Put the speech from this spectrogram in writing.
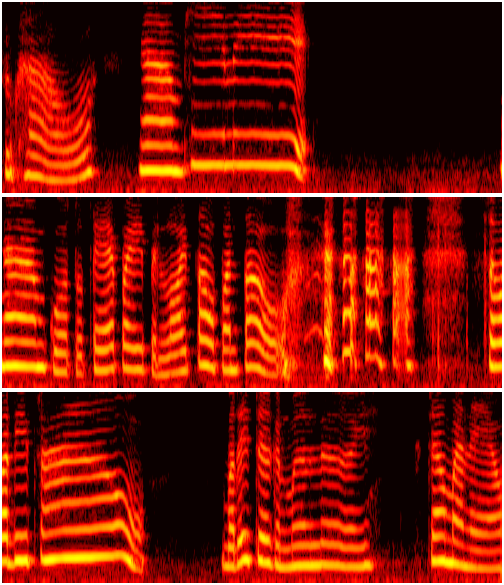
สุขาว งามพี่ลี่งามกว่าตัวแต้ไปเป็นร้อยเต้าปันเต้า สวัสดีเจ้าบ่ได้เจอกันเมื่อเลย เจ้ามาแล้ว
